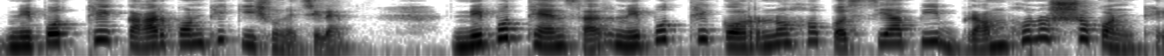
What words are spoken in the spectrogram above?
নেপথ্যে কার কণ্ঠে কী শুনেছিলেন? নেপথ্যে অ্যান্সার, নেপথ্যে কর্ণহ কস্যাপি ব্রাহ্মণস্য কণ্ঠে।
